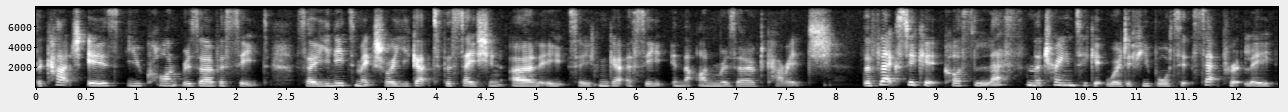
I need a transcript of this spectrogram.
The catch is you can't reserve a seat, so you need to make sure you get to the station early so you can get a seat in the unreserved carriage. The Flex ticket costs less than the train ticket would if you bought it separately,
